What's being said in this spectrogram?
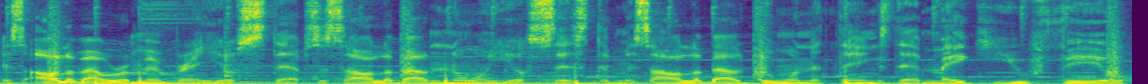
It's all about remembering your steps. It's all about knowing your system. It's all about doing the things that make you feel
